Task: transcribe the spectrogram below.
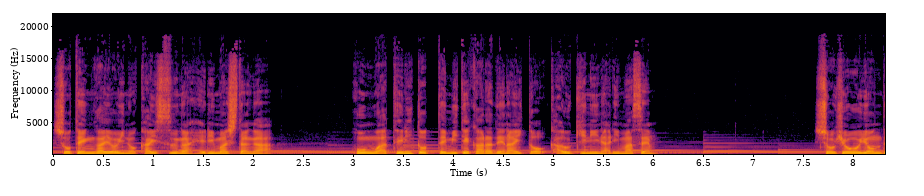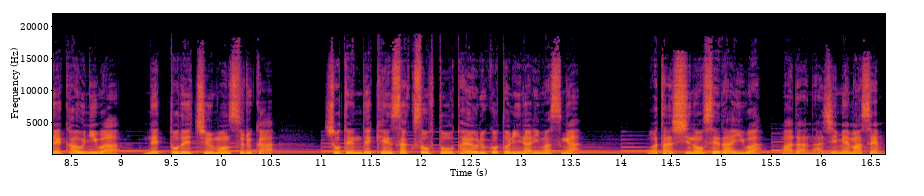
書店通いの回数が減りましたが本は手に取って見てからでないと買う気になりません。書評を読んで買うにはネットで注文するか書店で検索ソフトを頼ることになりますが私の世代はまだ馴染めません。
